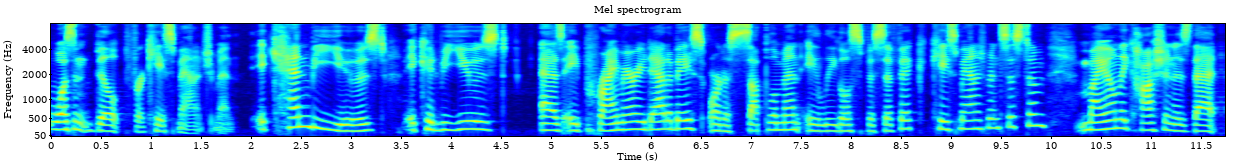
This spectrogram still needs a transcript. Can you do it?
wasn't built for case management. It can be used, it could be used as a primary database or to supplement a legal specific case management system. My only caution is that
